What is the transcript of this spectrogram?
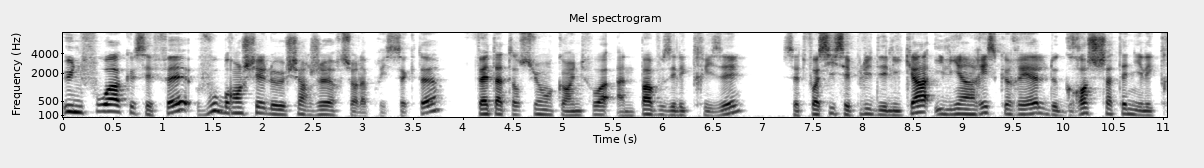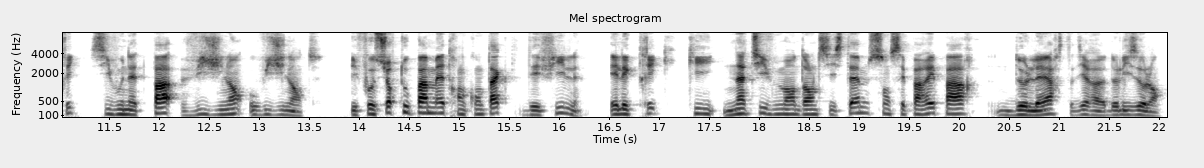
Une fois que c'est fait, vous branchez le chargeur sur la prise secteur. Faites attention encore une fois à ne pas vous électriser. Cette fois-ci c'est plus délicat, il y a un risque réel de grosses châtaignes électriques si vous n'êtes pas vigilant ou vigilante. Il faut surtout pas mettre en contact des fils électriques qui, nativement dans le système, sont séparés par de l'air, c'est-à-dire de l'isolant.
